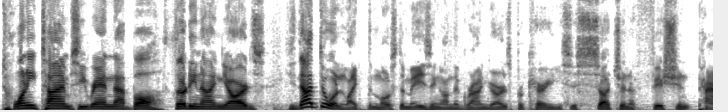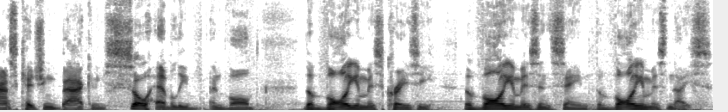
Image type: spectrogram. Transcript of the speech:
20 times he ran that ball, 39 yards. He's not doing like the most amazing on the ground yards per carry. He's just such an efficient pass catching back, and he's so heavily involved. The volume is crazy. The volume is insane. The volume is nice.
